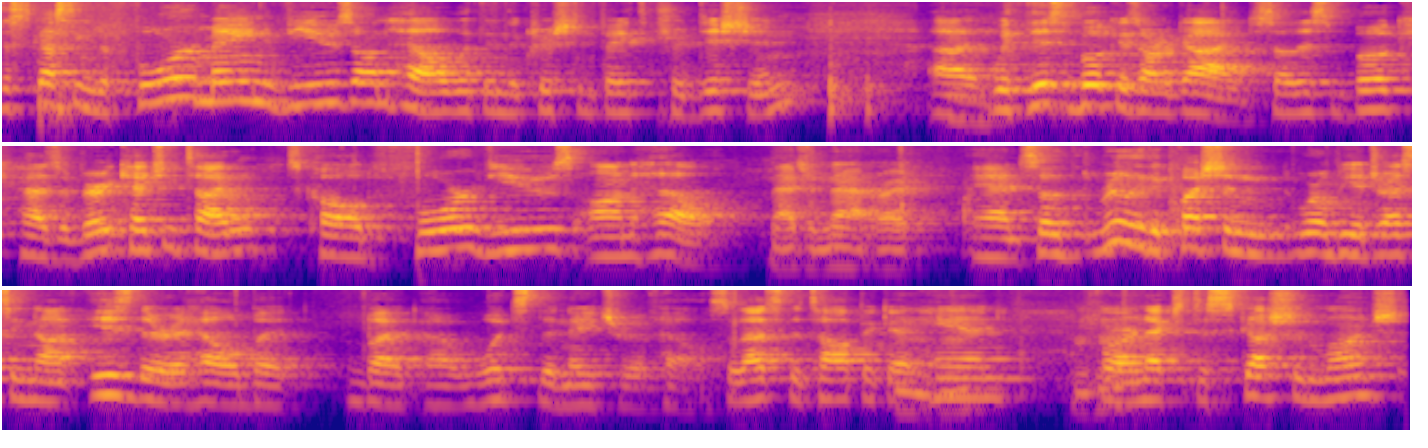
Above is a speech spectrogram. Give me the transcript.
discussing the four main views on hell within the Christian faith tradition. Uh, with this book as our guide. So this book has a very catchy title. It's called Four Views on Hell. Imagine that, right? And so really the question we'll be addressing not is there a hell, but but uh, what's the nature of hell? So that's the topic at hand for our next discussion lunch.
